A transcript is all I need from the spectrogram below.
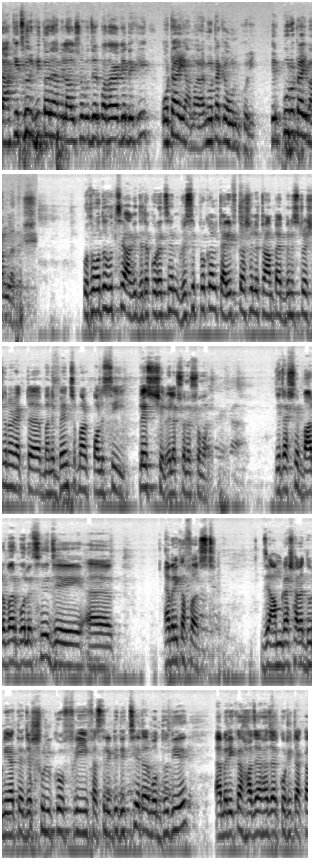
যা কিছুর ভিতরে আমি লাল সবুজের পতাকাকে দেখি, ওটাই আমার, আমি ওটাকে ওন করি। এর পুরোটাই বাংলাদেশ। প্রথমত হচ্ছে, আগে যেটা করেছেন রেসিপ্রোকাল ট্যারিফ তো আসলে ট্রাম্প অ্যাডমিনিস্ট্রেশনের একটা মানে বেঞ্চমার্ক পলিসি প্লেস ছিল ইলেকশনের সময়। যেটা সে বারবার বলেছে যে আমেরিকা ফার্স্ট যে আমরা সারা দুনিয়াতে যে শুল্ক ফ্রি ফ্যাসিলিটি দিচ্ছি, এটার মধ্য দিয়ে আমেরিকা হাজার হাজার কোটি টাকা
